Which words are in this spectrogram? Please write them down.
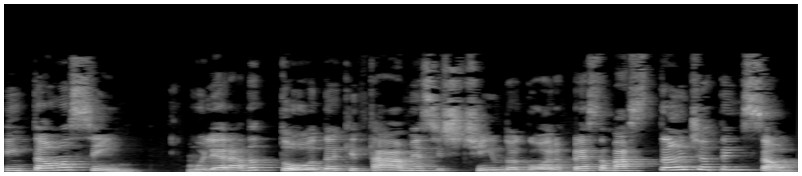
Então, assim, mulherada toda que está me assistindo agora, presta bastante atenção.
